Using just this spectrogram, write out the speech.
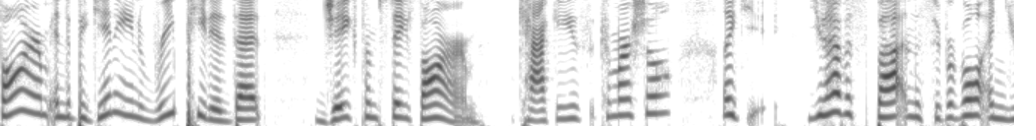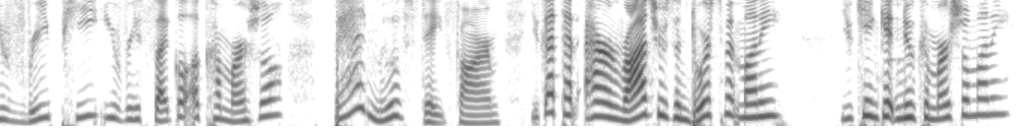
Farm in the beginning repeated that Jake from State Farm khakis commercial. Like you have a spot in the Super Bowl and you repeat, you recycle a commercial. Bad move, State Farm. You got that Aaron Rodgers endorsement money. You can't get new commercial money.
